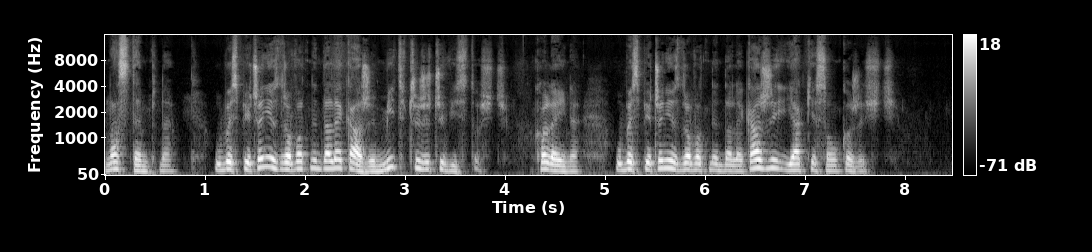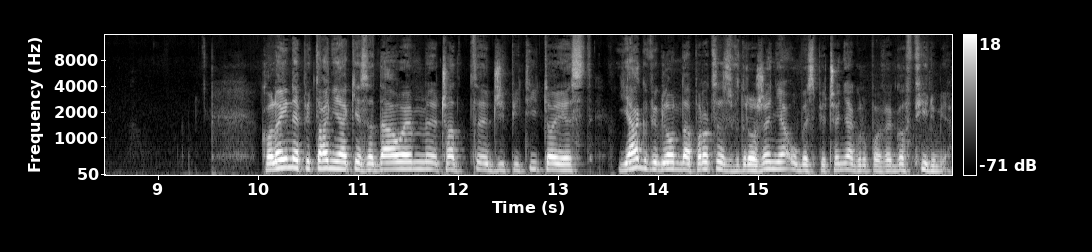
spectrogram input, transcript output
Następne. Ubezpieczenie zdrowotne dla lekarzy. Mit czy rzeczywistość? Kolejne. Ubezpieczenie zdrowotne dla lekarzy. Jakie są korzyści? Kolejne pytanie, jakie zadałem chat GPT, to jest, jak wygląda proces wdrożenia ubezpieczenia grupowego w firmie?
